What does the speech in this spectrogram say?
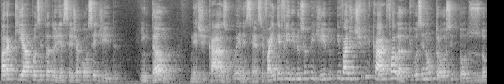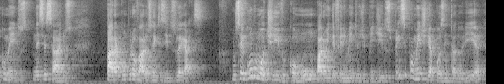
para que a aposentadoria seja concedida. Então, neste caso, o INSS vai indeferir o seu pedido e vai justificar falando que você não trouxe todos os documentos necessários para comprovar os requisitos legais. Um segundo motivo comum para o indeferimento de pedidos, principalmente de aposentadoria,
